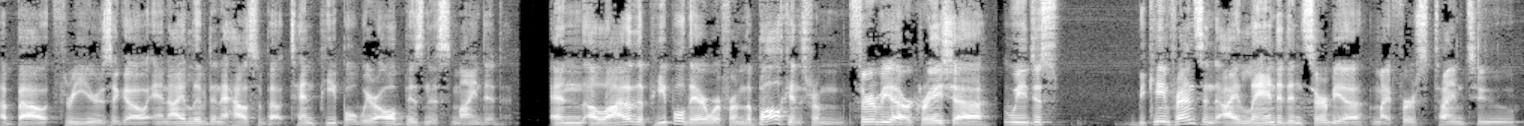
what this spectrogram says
about three years ago, and I lived in a house of about 10 people. We were all business minded. And a lot of the people there were from the Balkans, from Serbia or Croatia. We just became friends and I landed in Serbia my first time to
